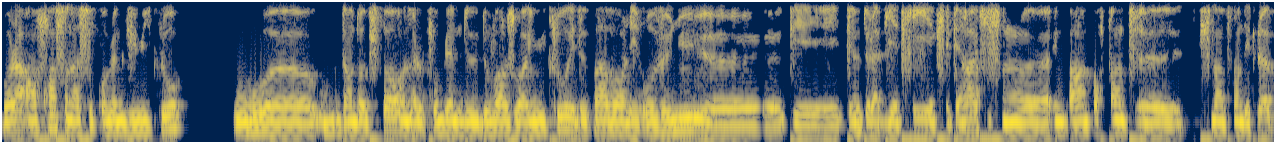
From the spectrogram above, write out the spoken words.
voilà en France on a ce problème du huis clos ou euh, dans d'autres sports on a le problème de devoir jouer à huis clos et de pas avoir les revenus des, de, la billetterie etc qui sont une part importante du financement des clubs.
